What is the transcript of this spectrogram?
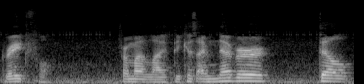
grateful for my life because I've never felt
